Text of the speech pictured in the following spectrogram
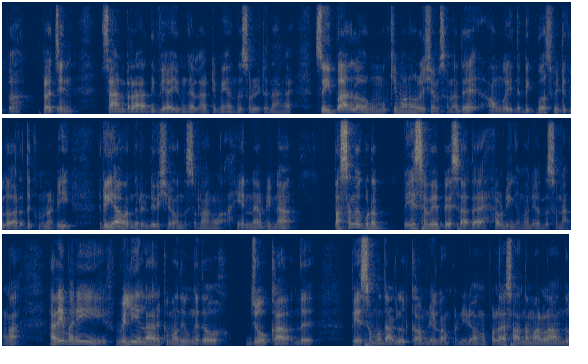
இப்போ பிரஜின் சாண்ட்ரா திவ்யா இவங்க எல்லாத்தையுமே வந்து சொல்லிட்டு இருந்தாங்க. ஸோ இப்போ அதில் அவங்க முக்கியமான ஒரு விஷயம் சொன்னது அவங்க இந்த பிக் பாஸ் வீட்டுக்குள்ளே வரதுக்கு முன்னாடி ரியா வந்து ரெண்டு விஷயம் வந்து சொன்னாங்களாம். என்ன அப்படின்னா பசங்க கூட பேசவே பேசாத அப்படிங்கிற மாதிரி வந்து சொன்னாங்களாம். அதே மாதிரி வெளியெல்லாம் இருக்கும்போது இவங்க ஏதோ ஜோக்காக வந்து பேசும்போது அடல்ட் காமெடியெல்லாம் பண்ணிவிடுவாங்க போல். ஸோ அந்த மாதிரிலாம் வந்து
